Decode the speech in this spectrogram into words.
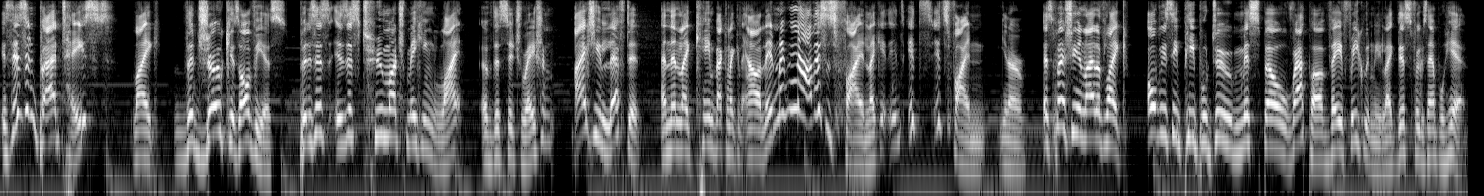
is this in bad taste? Like, the joke is obvious, but is this is this too much making light of this situation? I actually left it and then like came back like an hour later. I'm like, nah, this is fine. Like it, it, it's it's fine, you know. Especially in light of like obviously people do misspell rapper very frequently. Like this, for example, here.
